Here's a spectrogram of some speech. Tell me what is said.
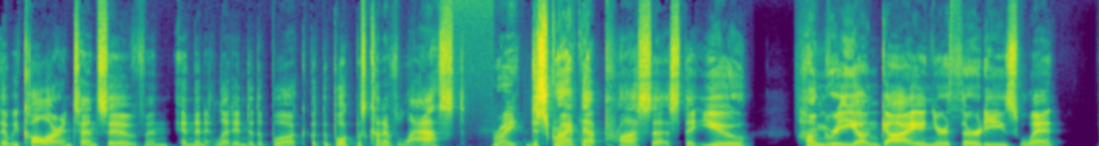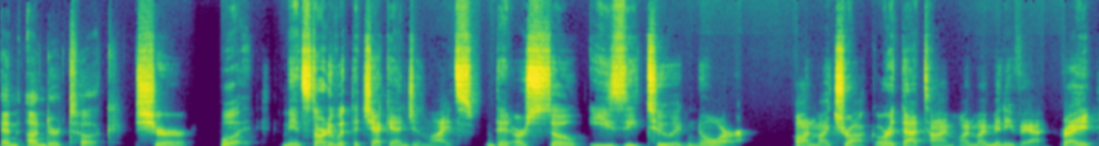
that we call our intensive and and then it led into the book but the book was kind of last right describe that process that you hungry young guy in your 30s went and undertook sure well i mean it started with the check engine lights that are so easy to ignore on my truck or at that time on my minivan right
